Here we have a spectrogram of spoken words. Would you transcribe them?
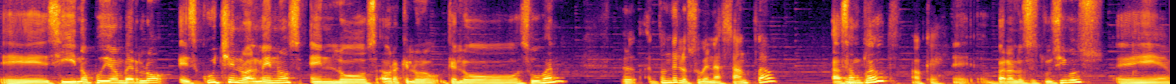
Eh, si no pudieron verlo, escúchenlo al menos en los, ahora que lo, que lo suban ¿Dónde lo suben? ¿A SoundCloud? a SoundCloud. Ok. eh, para los exclusivos, eh,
